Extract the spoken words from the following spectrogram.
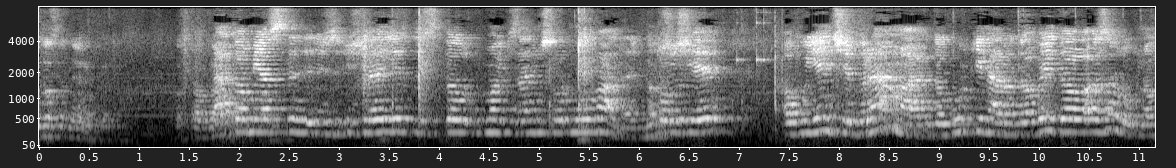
uzasadnieniu. To sprawdzałem. Natomiast źle jest, to moim zdaniem sformułowane. Wnosi się o ujęcie w ramach do Górki Narodowej do Azorów. No,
